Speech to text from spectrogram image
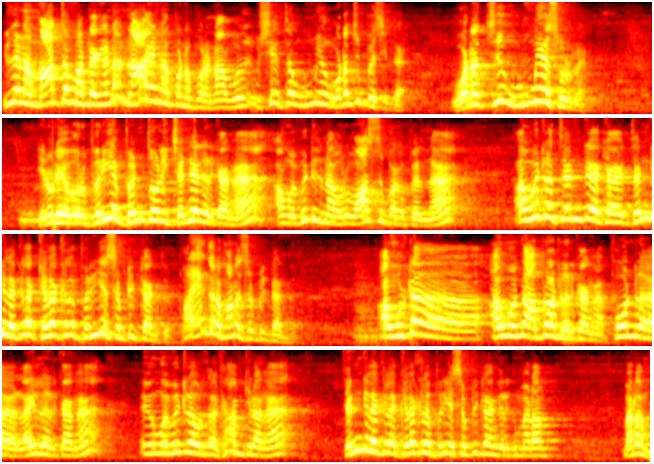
இல்லை நான் மாற்ற மாட்டேங்கன்னா நான் என்ன பண்ண போகிறேன் நான் ஒரு விஷயத்த உண்மையை உடச்சி பேசிட்டேன். உடச்சி உண்மையை சொல்கிறேன் என்னுடைய ஒரு பெரிய பெண் தோழி சென்னையில் இருக்காங்க. அவங்க வீட்டுக்கு நான் ஒரு வாஸ்து பார்க்க போயிருந்தேன். அவங்க வீட்டில் தென்க க- தென்கிழக்கில் கிழக்கில் பெரிய செப்டிக் டேங்க் பயங்கரமான செப்டிக் டேங்க் அவங்கள்ட்ட அவங்க வந்து அப்ராடில் இருக்காங்க. ஃபோனில் லைனில் இருக்காங்க. இவங்க வீட்டில் ஒருத்தர் காமிக்கிறாங்க. தென்கிழக்கில் கிழக்கில் பெரிய செப்டிக் டேங்க் இருக்குது மேடம் மேடம்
